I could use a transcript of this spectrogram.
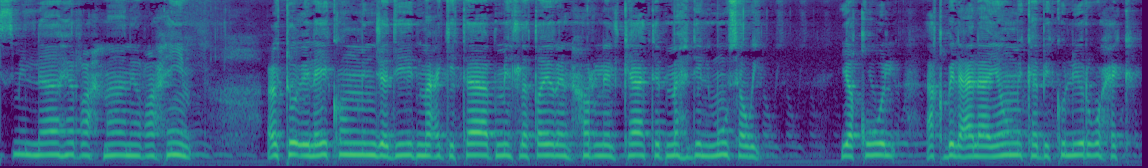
بسم الله الرحمن الرحيم. عدت إليكم من جديد مع كتاب مثل طير حر للكاتب مهدي الموسوي. يقول أقبل على يومك بكل روحك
